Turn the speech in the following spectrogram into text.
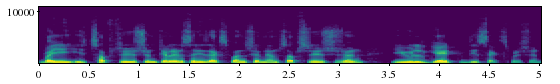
by substitution Taylor series expansion and substitution you will get this expression.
